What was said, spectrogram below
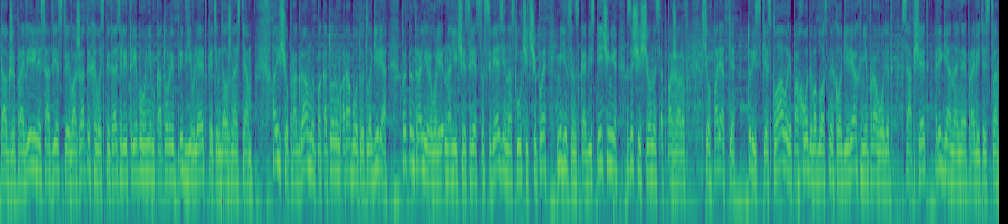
Также проверили соответствие вожатых и воспитателей требованиям, которые предъявляют к этим должностям. А еще программы, по которым работают лагеря, проконтролировали наличие средств связи на случай ЧП, медицинское обеспечение, защищенность от пожаров. Все в порядке. Туристские сплавы и походы в областных лагерях не проводят, сообщает региональное правительство.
